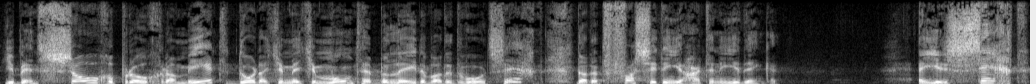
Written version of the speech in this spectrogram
je bent zo geprogrammeerd doordat je met je mond hebt beleden wat het woord zegt, dat het vastzit in je hart en in je denken. En je zegt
